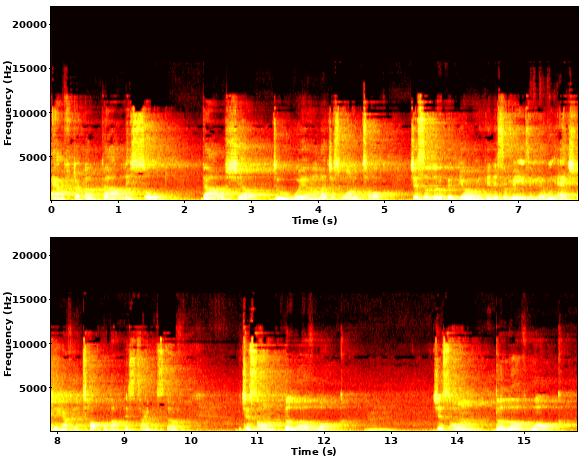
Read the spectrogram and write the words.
after a godly sort, thou shalt do well. I just want to talk just a little bit, y'all, and it's amazing that we actually have to talk about this type of stuff. Just on the love walk. Just on the love walk.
